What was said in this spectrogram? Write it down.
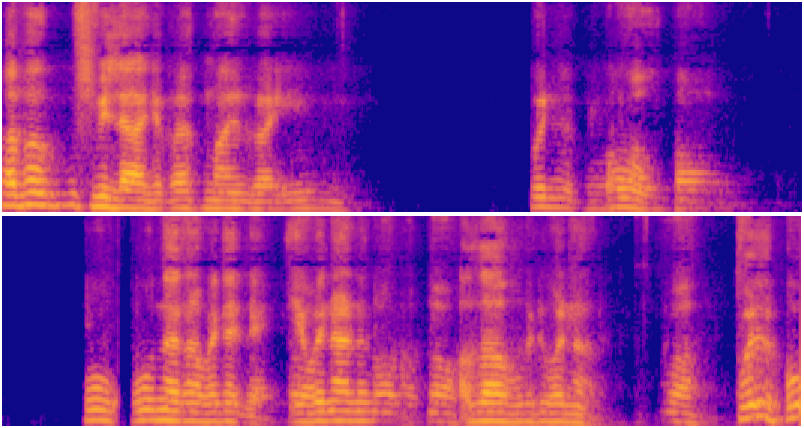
ഞങ്ങൾക്കാകുമ്പോ തിരിഞ്ഞു ആ. പോണം അപ്പൊ ബിസ്മില്ലാഹിർ റഹ്മാനിർ റഹീം ഹൂ ഹൂ എന്ന് പറഞ്ഞ അവനല്ലേ? യവനാണ് അള്ളാഹു ഒരുവനാണ്. കുൽ ഹൂ.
